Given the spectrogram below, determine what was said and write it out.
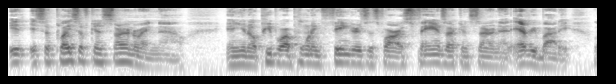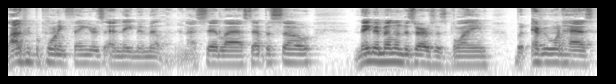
It, it's a place of concern right now. And you know, people are pointing fingers as far as fans are concerned at everybody. A lot of people pointing fingers at Nate McMillan. And I said last episode, Nate McMillan deserves his blame, but everyone has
